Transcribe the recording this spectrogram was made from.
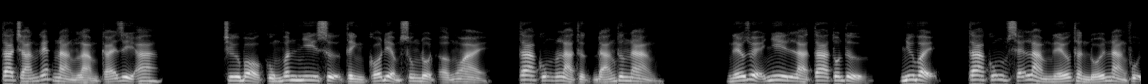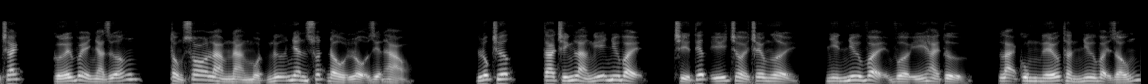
ta chán ghét nàng làm cái gì a? Trừ bỏ cùng Vân Nhi sự tình có điểm xung đột ở ngoài, ta cũng là thực đáng thương nàng. Nếu Duệ Nhi là ta tôn tử, như vậy, ta cũng sẽ làm nếu thần đối nàng phụ trách, cưới về nhà dưỡng, tổng so làm nàng một nữ nhân xuất đầu lộ diện hảo. Lúc trước, ta chính là nghĩ như vậy, chỉ tiếc ý trời trêu người, nhìn như vậy vừa ý hài tử, lại cùng nếu thần như vậy giống,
